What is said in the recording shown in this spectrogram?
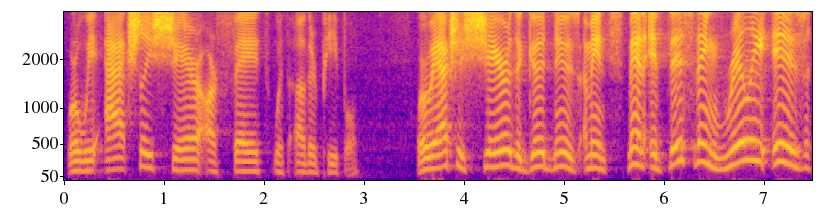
where we actually share our faith with other people, where we actually share the good news. I mean, man, if this thing really is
